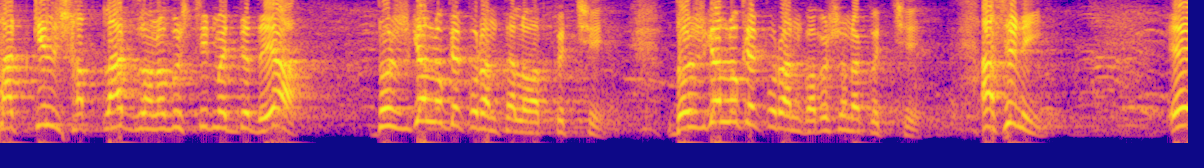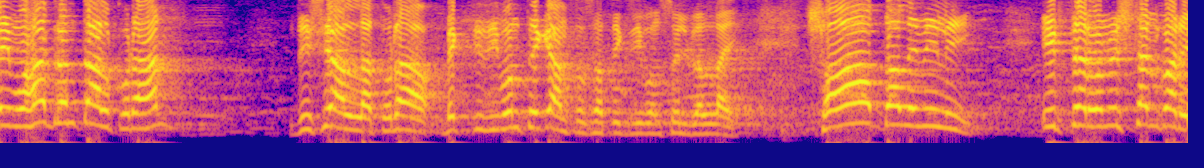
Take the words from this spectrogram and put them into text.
সাতকিল সাত লাখ জনগোষ্ঠীর মধ্যে দেয়া দশগা লোকে কোরআন তেলাওয়াত করছে, দশগা লোকে কোরআন গবেষণা করছে। আসেনি? এই মহাগ্রন্থ আল কোরআন দিছে আল্লাহ, তোরা ব্যক্তি জীবন থেকে আন্তর্জাতিক জীবন চলবেল্লাই সব দলে মিলি ইফতার অনুষ্ঠান করে,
